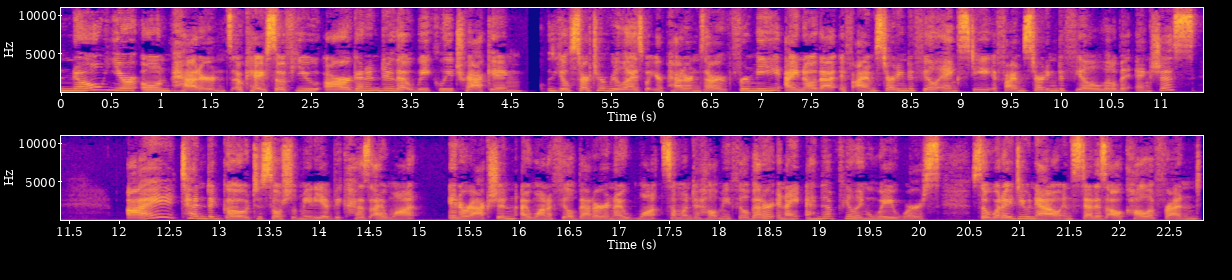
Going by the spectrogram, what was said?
know your own patterns. Okay. So if you are going to do that weekly tracking, you'll start to realize what your patterns are. For me, I know that if I'm starting to feel angsty, if I'm starting to feel a little bit anxious, I tend to go to social media because I want interaction. I want to feel better and I want someone to help me feel better. And I end up feeling way worse. So what I do now instead is I'll call a friend.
